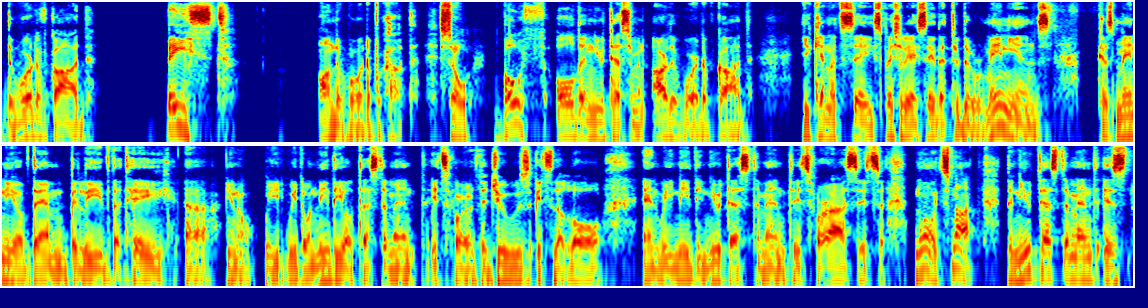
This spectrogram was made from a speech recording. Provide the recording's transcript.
the word of God based on the word of God. So both Old and New Testament are the word of God. You cannot say, especially I say that to the Romanians, because many of them believe that, hey, uh, you know, we, we don't need the Old Testament. It's for the Jews. It's the law. And we need the New Testament. It's for us. It's, uh, no, it's not. The New Testament is,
